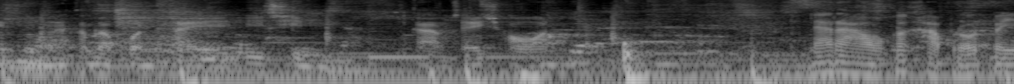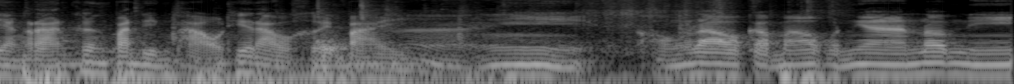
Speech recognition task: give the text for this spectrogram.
นิดนึงนะสำหรับคนไทยที่ชินการใช้ช้อน และเราก็ขับรถไปยังร้านเครื่องปั้นดินเผาที่เราเคยไปนี่ของเรากลับมาเอาผลงานรอบนี้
